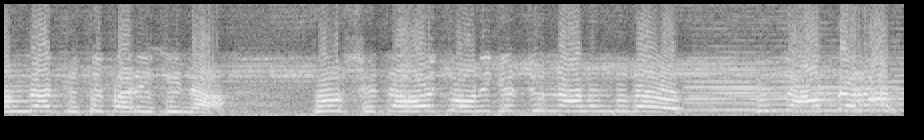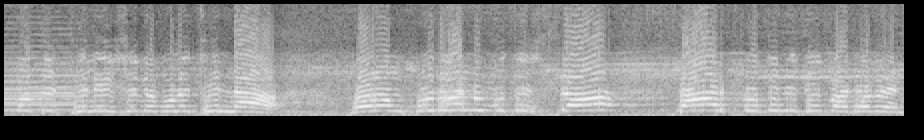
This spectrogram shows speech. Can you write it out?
আমরা যেতে পারি কিনা তো সেটা হয়তো অনেকের জন্য আনন্দদায়ক, কিন্তু আমরা রাজপথের ছেলে হিসেবে বলেছি না। বরং প্রধান উপদেষ্টা তার প্রতিনিধি পাঠাবেন।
